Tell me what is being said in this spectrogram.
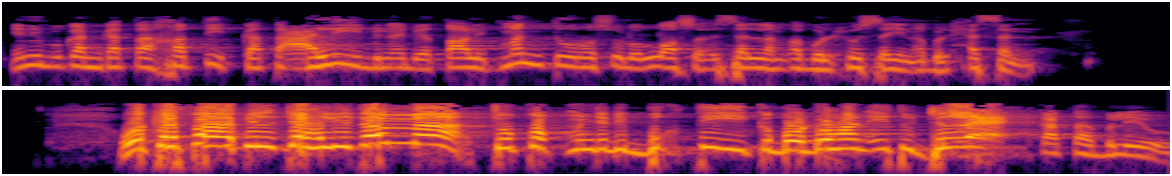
Ini bukan kata khatib, kata Ali bin Abi Talib, mantu Rasulullah SAW, Abu Husain, Abu Hasan. Wa kafa bil jahli dhamma. Cukup menjadi bukti kebodohan itu jelek kata beliau.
